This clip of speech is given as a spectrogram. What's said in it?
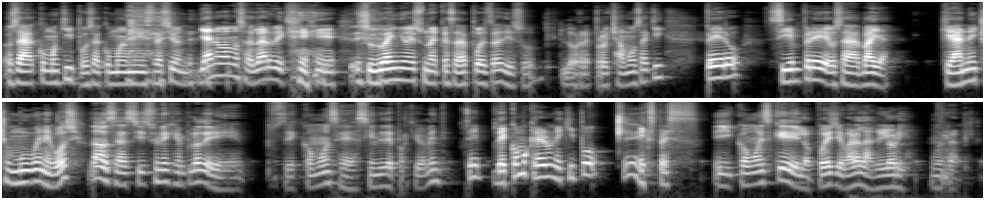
O sea, como equipo, o sea, como administración. Ya no vamos a hablar de que su dueño es una casa de apuestas y eso lo reprochamos aquí, pero siempre, o sea, vaya, que han hecho muy buen negocio. no, o sea, sí es un ejemplo de pues, de cómo se asciende deportivamente. Sí, de cómo crear un equipo Sí. express. Y cómo es que lo puedes llevar a la gloria muy rápido.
